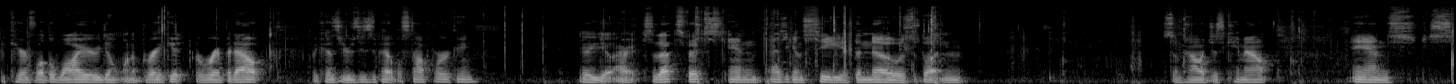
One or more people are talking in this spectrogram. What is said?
Be careful of the wire. You don't want to break it or rip it out because your Zhu Zhu Pet will stop working. There you go. Alright, so that's fixed. And as you can see, the nose button, somehow it just came out. And just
